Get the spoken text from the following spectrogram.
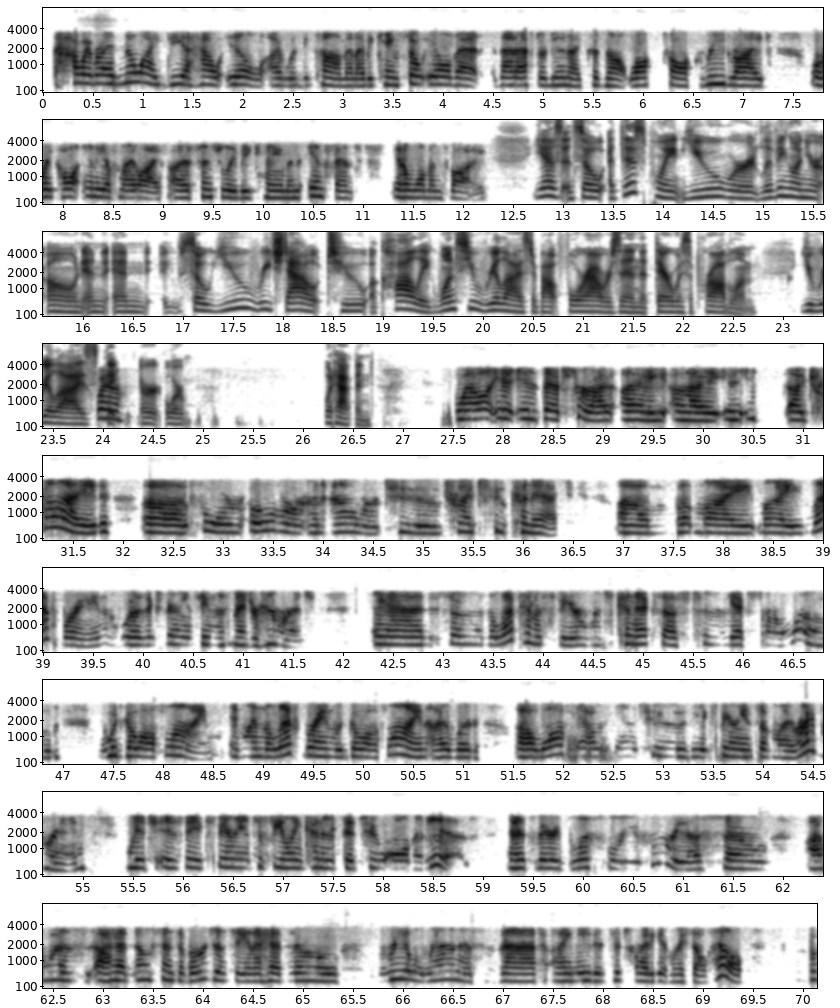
However, I had no idea how ill I would become, and I became so ill that that afternoon I could not walk, talk, read, write, or recall any of my life. I essentially became an infant in a woman's body. Yes, and so at this point you were living on your own and and so you reached out to a colleague once you realized about 4 hours in that there was a problem you realized well, that, or or what happened? Well, it, it, that's true. I I I, it, I tried uh, for over an hour to try to connect, um, but my my left brain was experiencing this major hemorrhage. And so the left hemisphere, which connects us to the external world, would go offline. And when the left brain would go offline, I would uh, walked out into the experience of my right brain, which is the experience of feeling connected to all that is. And it's very blissful euphoria. So I was, I had no sense of urgency and I had no real awareness that I needed to try to get myself help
